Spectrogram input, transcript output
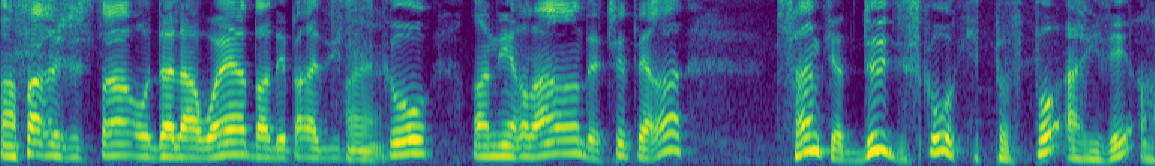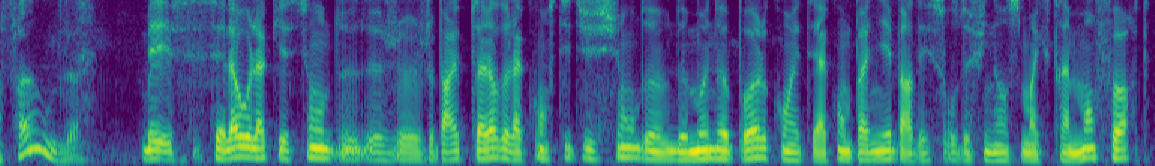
en s'enregistrant au Delaware, dans des paradis fiscaux, en Irlande, etc. Il me semble qu'il y a deux discours qui ne peuvent pas arriver ensemble. Mais c'est là où la question de, je, parlais tout à l'heure de la constitution de, monopoles qui ont été accompagnés par des sources de financement extrêmement fortes,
